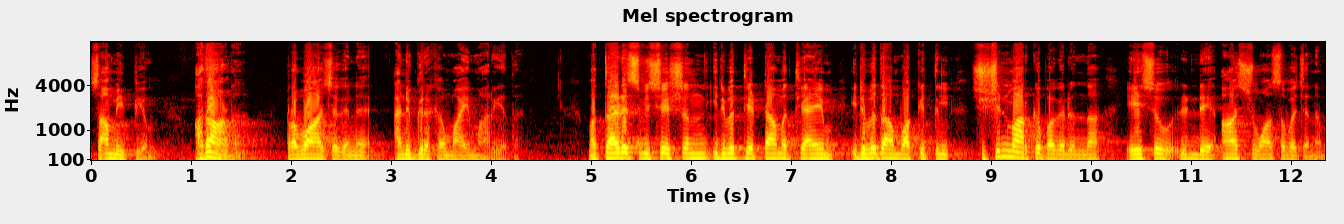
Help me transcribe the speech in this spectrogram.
സാമീപ്യം അതാണ് പ്രവാചകന് അനുഗ്രഹമായി മാറിയത്. മത്തായുടെ സുവിശേഷം ഇരുപത്തിയെട്ടാം അധ്യായം ഇരുപതാം വാക്യത്തിൽ ശിഷ്യന്മാർക്ക് പകരുന്ന യേശുവിന്റെ ആശ്വാസവചനം.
